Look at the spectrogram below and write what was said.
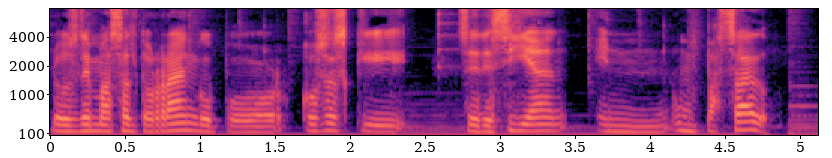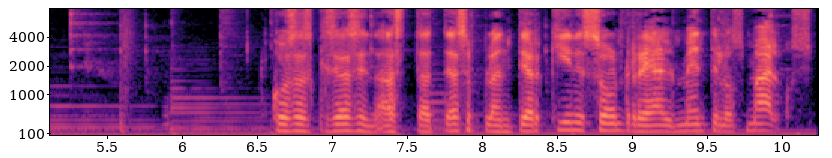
los de más alto rango por cosas que se decían en un pasado. Cosas que se hacen hasta te hace plantear quiénes son realmente los malos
